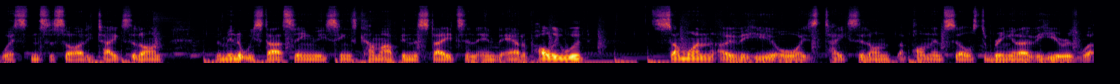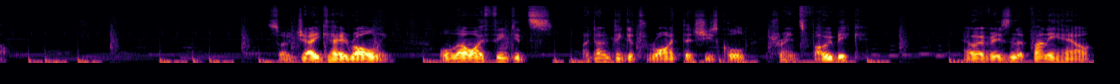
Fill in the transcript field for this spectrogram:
Western society takes it on the minute we start seeing these things come up in the States and, and out of Hollywood, someone over here always takes it on upon themselves to bring it over here as well. So J.K. Rowling, although I think it's I don't think it's right that she's called transphobic. However, isn't it funny how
